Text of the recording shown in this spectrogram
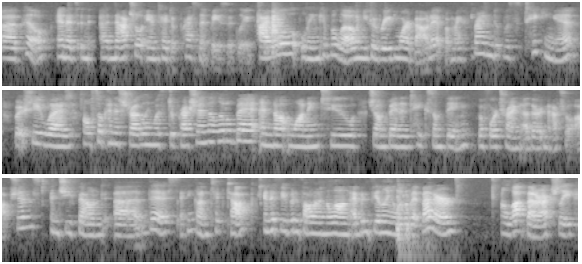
a pill. And it's an, a natural antidepressant basically. I will link it below and you could read more about it. But my friend was taking it but she was also kind of struggling with depression a little bit and not wanting to jump in and take something before trying other natural options. And she found uh, this I think on TikTok. And if you've been following along I've been feeling a little bit better a lot better actually.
